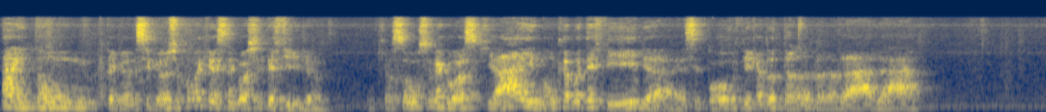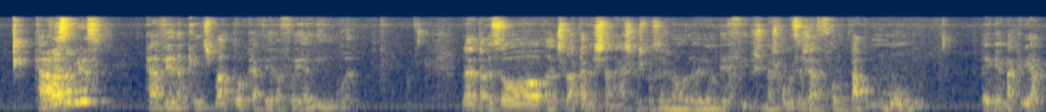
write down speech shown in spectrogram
Ah, então, pegando esse gancho, como é que é esse negócio de ter filha? Que eu sou ouço um negócio que, ai, nunca vou ter filha, esse povo fica adotando, blá blá blá blá. Fala sobre isso. Caveira, quem te matou, Caveira, foi a língua. Não, então, eu sou antinatalista, né? Acho que as pessoas não deveriam ter filhos. Mas como vocês já foram estavam no mundo, peguei pra criar.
